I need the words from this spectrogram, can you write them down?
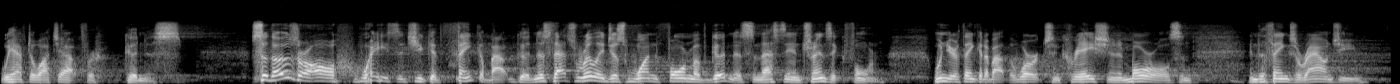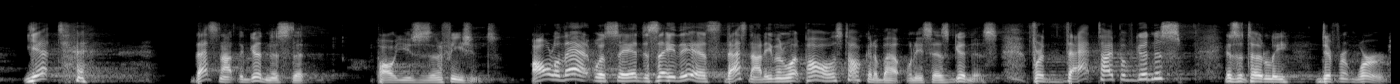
we have to watch out for goodness. So, those are all ways that you could think about goodness. That's really just one form of goodness, and that's the intrinsic form. When you're thinking about the works and creation and morals and, and the things around you. Yet, that's not the goodness that Paul uses in Ephesians. All of that was said to say this. That's not even what Paul is talking about when he says goodness. For that type of goodness is a totally different word.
